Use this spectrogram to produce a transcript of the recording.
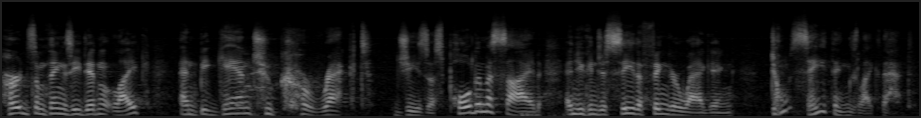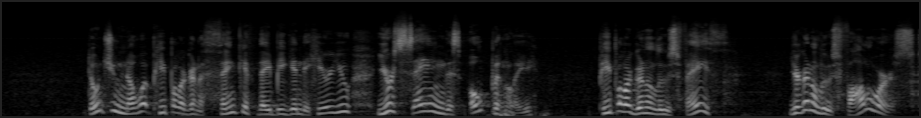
heard some things he didn't like, and began to correct Jesus, pulled him aside, and you can just see the finger wagging. Don't say things like that. Don't you know what people are going to think if they begin to hear you? You're saying this openly. People are going to lose faith. You're going to lose followers.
